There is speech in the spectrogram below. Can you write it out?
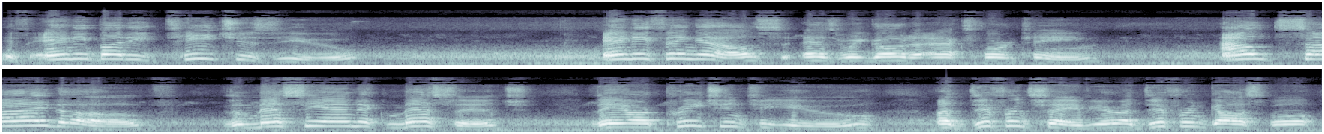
if anybody teaches you anything else as we go to Acts 14, outside of the messianic message, they are preaching to you a different Savior, a different gospel,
